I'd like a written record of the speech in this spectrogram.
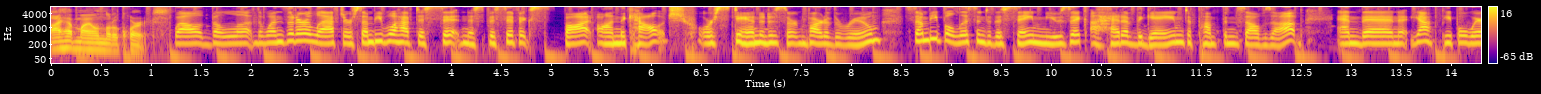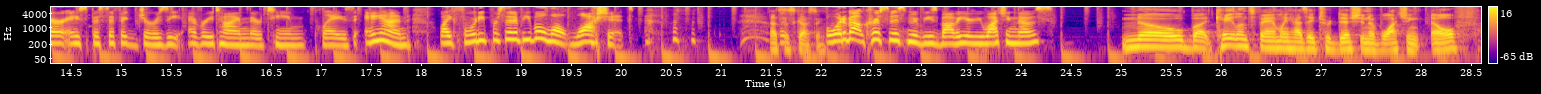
I have my own little quirks. Well, the the ones that are left are some people have to sit in a specific spot on the couch or stand in a certain part of the room. Some people listen to the same music ahead of the game to pump themselves up. And then, yeah, people wear a specific jersey every time their team plays. And like 40% of people won't wash it. That's disgusting. What about Christmas movies, Bobby? Are you watching those? No, but Caitlin's family has a tradition of watching Elf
